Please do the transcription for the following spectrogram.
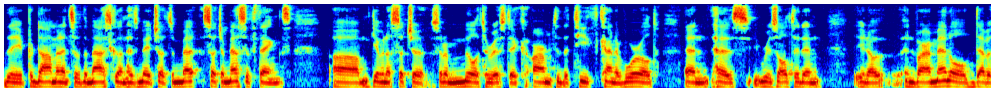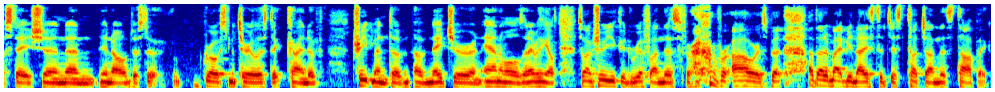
the predominance of the masculine has made such a, me- such a mess of things, um, given us such a sort of militaristic, arm to the teeth kind of world, and has resulted in you know, environmental devastation and, you know, just a gross materialistic kind of treatment of, of nature and animals and everything else. So I'm sure you could riff on this for, for hours, but I thought it might be nice to just touch on this topic.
